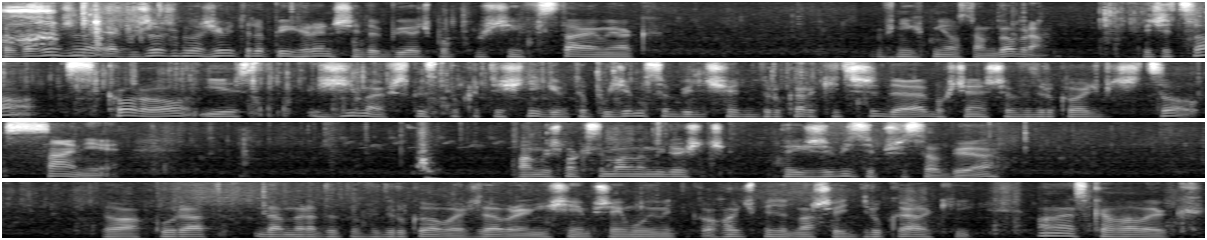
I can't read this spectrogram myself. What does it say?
Zauważyłem, że jak wrzucam na ziemię, to lepiej ich ręcznie dobijać, bo później wstałem jak w nich miostam. Dobra. Wiecie co? Skoro jest zima i wszystko jest pokryte śniegiem, to pójdziemy sobie dzisiaj do drukarki 3D, bo chciałem jeszcze wydrukować, wiecie co? Sanie. Mam już maksymalną ilość tej żywicy przy sobie. To akurat damy radę to wydrukować. Dobra, nic się nie przejmujmy, tylko chodźmy do naszej drukarki. Ona jest kawałek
